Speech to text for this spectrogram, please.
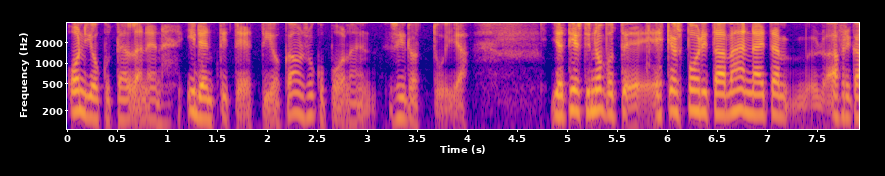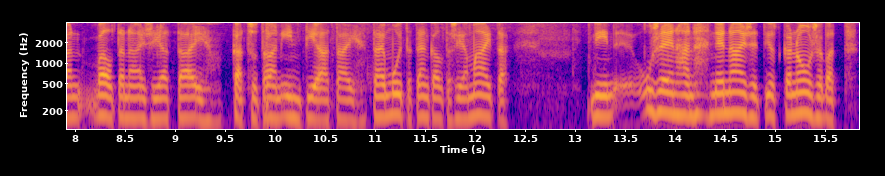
on joku tällainen identiteetti, joka on sukupuoleen sidottu ja ja tietysti, no, mutta ehkä jos pohditaan vähän näitä Afrikan valtanaisia tai katsotaan Intiaa tai, tai muita tämän kaltaisia maita, niin useinhan ne naiset, jotka nousevat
